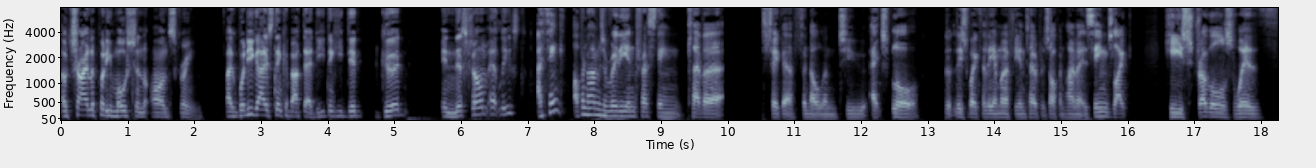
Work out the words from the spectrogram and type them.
of trying to put emotion on screen. Like, what do you guys think about that? Do you think he did good in this film, at least? I think Oppenheimer's a really interesting, clever figure for Nolan to explore at least the way Murphy interprets Oppenheimer, it seems like he struggles with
